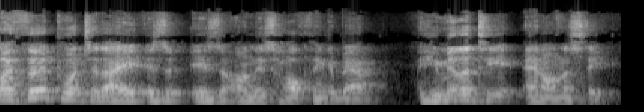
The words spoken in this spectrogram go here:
My third point today is, is on this whole thing about humility and honesty.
